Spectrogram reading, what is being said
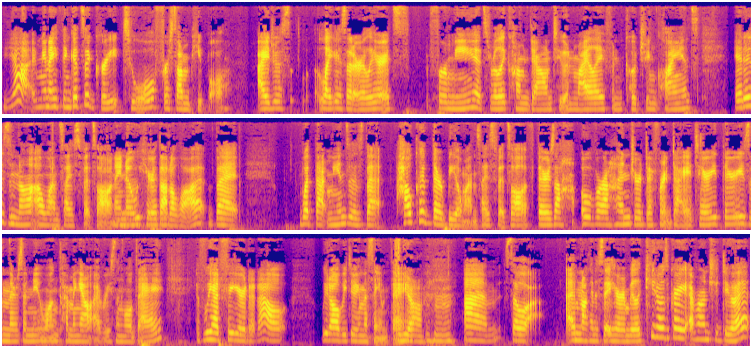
yeah, I mean, I think it's a great tool for some people. I just, like I said earlier, it's for me, it's really come down to in my life and coaching clients, it is not a one size fits all. And I know we hear that a lot, but what that means is that how could there be a one size fits all if there's a, over a hundred different dietary theories and there's a new one coming out every single day? If we had figured it out, we'd all be doing the same thing. Yeah. Um, so I'm not going to sit here and be like, keto is great, everyone should do it.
